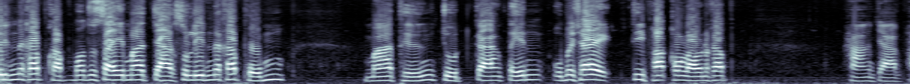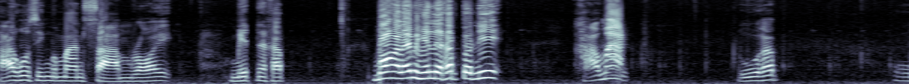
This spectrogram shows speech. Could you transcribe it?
รินๆนะครับ ขับมอเตอร์ไซค์มาจากสุรินทร์นะครับ ผม มาถึงจุดกลางเต็นท์โอ้ไม่ใช่ที่พักของเรานะครับ ห่างจากผาหัวสิงประมาณ 300 เมตรนะครับ มองอะไรไม่เห็นเลยครับตอนนี้ ขาวมาก ดูครับ โอ้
